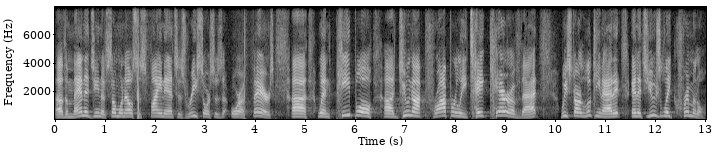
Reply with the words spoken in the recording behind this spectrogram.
uh, the managing of someone else's finances, resources, or affairs, uh, when people uh, do not properly take care of that, we start looking at it, and it's usually criminal.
